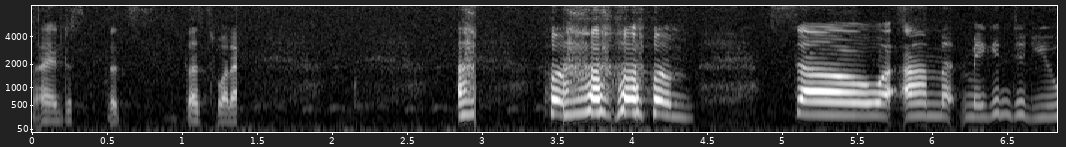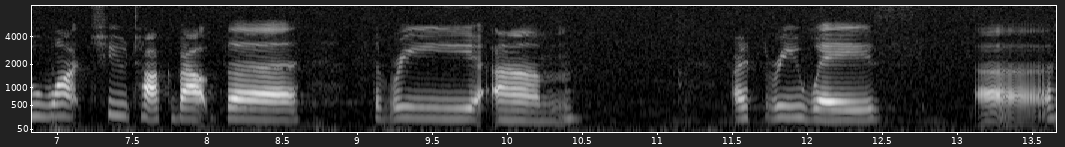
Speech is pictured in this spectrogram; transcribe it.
I just that's that's what I um, so, um, Megan, did you want to talk about the three, um, our three ways uh,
